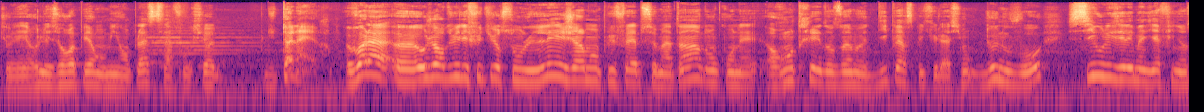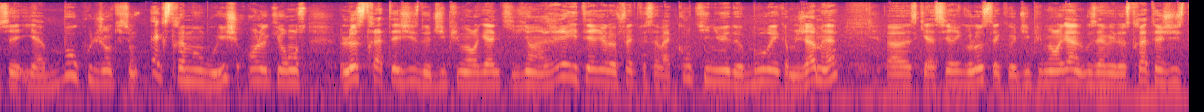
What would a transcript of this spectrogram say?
que les Européens ont mis en place, ça fonctionne du tonnerre. Voilà, euh, aujourd'hui les futurs sont légèrement plus faibles ce matin, donc on est rentré dans un mode d'hyper spéculation de nouveau. Si vous lisez les médias financiers, il y a beaucoup de gens qui sont extrêmement bullish, en l'occurrence le stratégiste de JP Morgan qui vient réitérer le fait que ça va continuer de bourrer comme jamais. Euh, ce qui est assez rigolo, c'est que JP Morgan, vous avez le stratégiste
